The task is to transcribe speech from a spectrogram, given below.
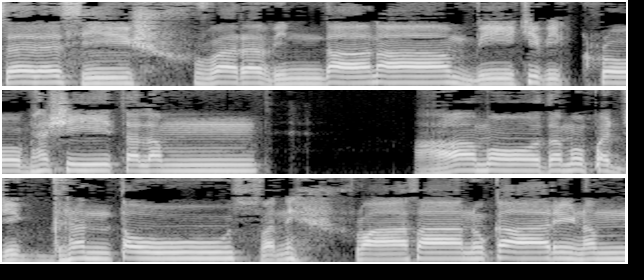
सरसीश्वरविन्दानाम् वीचिविक्रोभशीतलम् आमोदमुपजिघ्रन्तौ स्वनिःश्वासानुकारिणम्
